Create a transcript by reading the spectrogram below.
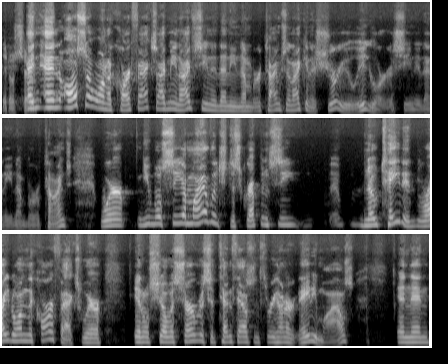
it'll show. And and also on a Carfax, I mean, I've seen it any number of times, and I can assure you, Igor has seen it any number of times, where you will see a mileage discrepancy uh, notated right on the Carfax, where it'll show a service at ten thousand three hundred eighty miles, and then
